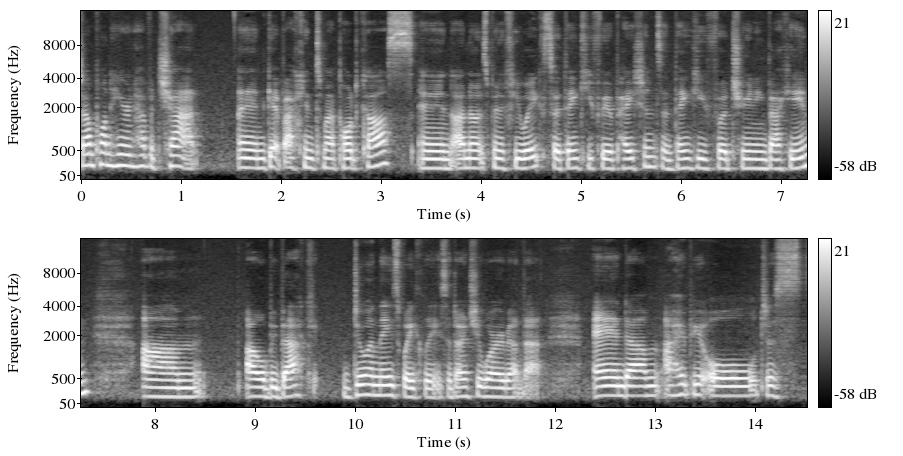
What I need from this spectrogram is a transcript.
jump on here and have a chat and get back into my podcasts. And I know it's been a few weeks, so thank you for your patience and thank you for tuning back in. Um, I will be back doing these weekly, so don't you worry about that. And um, I hope you're all just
